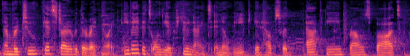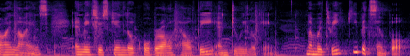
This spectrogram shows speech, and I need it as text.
Number two, get started with the retinoid. Even if it's only a few nights in a week, it helps with acne, brown spots, fine lines, and makes your skin look overall healthy and dewy looking. Number three, keep it simple.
